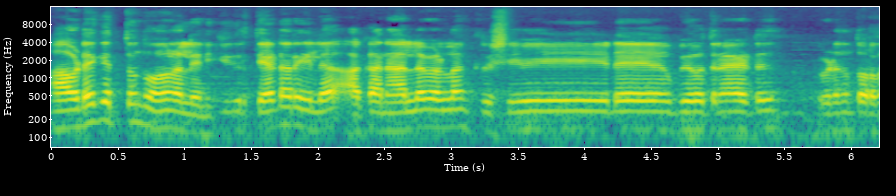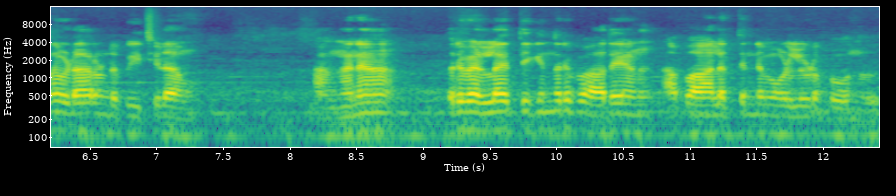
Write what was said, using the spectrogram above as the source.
അവിടേക്ക് എത്തും തോന്നണല്ലേ? എനിക്ക് കൃത്യമായിട്ട് അറിയില്ല. ആ കനാലിലെ വെള്ളം കൃഷിയുടെ ഉപയോഗത്തിനായിട്ട് ഇവിടെ നിന്ന് തുറന്നു വിടാറുണ്ട് പീച്ചി ഡാം. അങ്ങനെ ഒരു വെള്ളം എത്തിക്കുന്ന ഒരു പാതയാണ് ആ പാലത്തിന്റെ മുകളിലൂടെ പോകുന്നത്.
